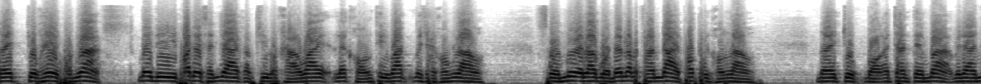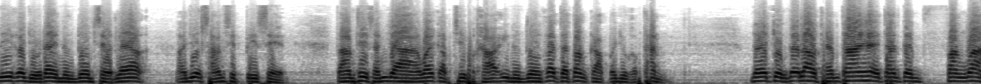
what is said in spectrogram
นายจุกให้เหตุผลว่าไม่ดีเพราะได้สัญญากับชีวขาวไว้และของที่วัดไม่ใช่ของเรา ส่วนเมื่อเราบวชนั้นรับประทานได้เพราะเป็นของเรา นายจุกบอกอาจารย์เต็มว่า เวลานี้ก็อยู่ได้หนึ่งเดือนเศษแล้ว อายุ 30 ปีเศษ ตามที่สัญญาไว้กับชีพขาวอีกหนึ่งเดือนก็จะต้องกลับไปอยู่กับท่าน นายจุกได้เล่าแถมท้ายให้อาจารย์เต็มฟังว่า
